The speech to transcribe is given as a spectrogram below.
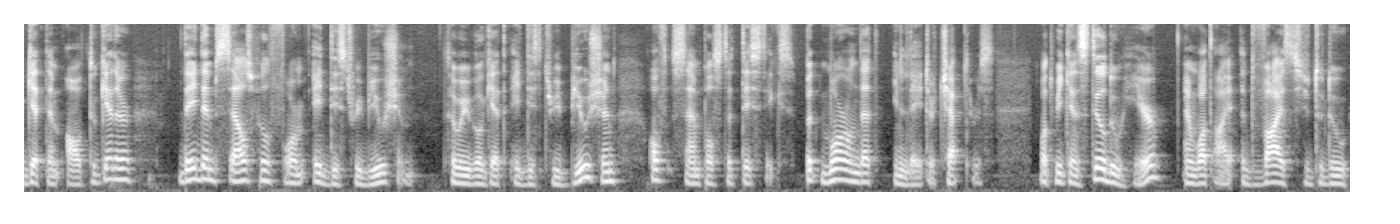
get them all together, they themselves will form a distribution. So we will get a distribution of sample statistics, but more on that in later chapters. What we can still do here, and what I advise you to do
